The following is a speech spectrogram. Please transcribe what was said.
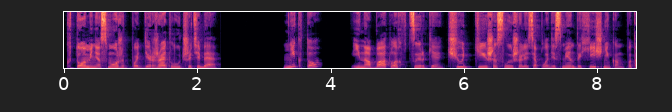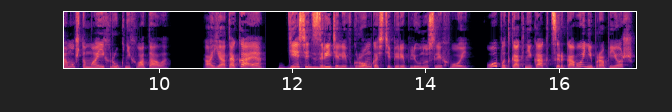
Кто меня сможет поддержать лучше тебя? Никто. И на батлах в цирке чуть тише слышались аплодисменты хищникам, потому что моих рук не хватало. А я такая. Десять зрителей в громкости переплюну с лихвой. Опыт как-никак цирковой не пропьешь.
